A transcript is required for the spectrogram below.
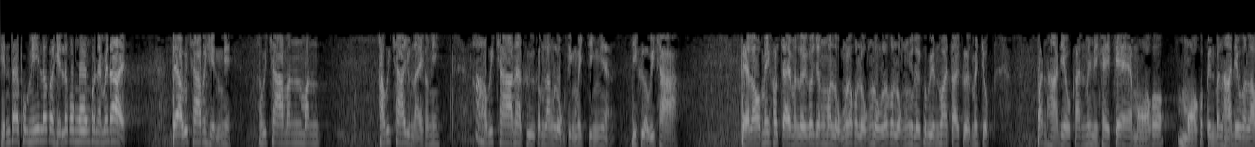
เห็นได้พวกนี้แล้วก็เห็นแล้วก็งงไปไหนไม่ได้ แต่อวิชาไม่เห็นไงอวิชามันมันอวิชาอยู่ไหนเขานี่อวิชาเนี่ยคือกำลังหลงสิ่งไม่จริงเนี่ย นี่คืออวิชา แต่เราไม่เข้าใจมันเลยก็ยังมาหลงแล้วก็หลงหลงแล้วก็หลงอยู่เลย ก็เวียนว่ายตายเกิดไม่จบปัญหาเดียวกัน ไม่มีใครแก้ หมอก็หมอก็เป็นปัญหาเดียวกับเรา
